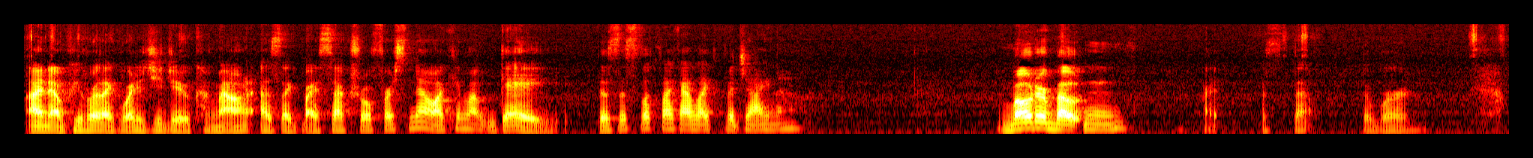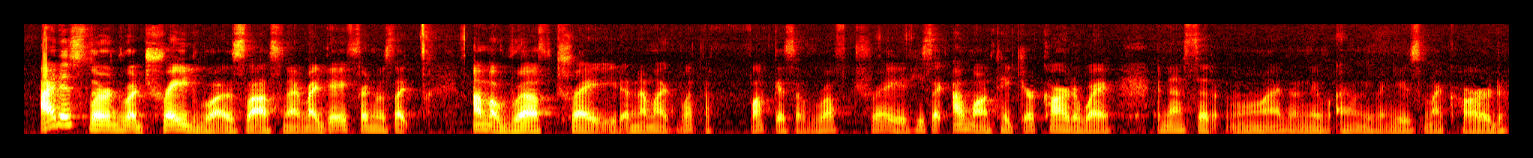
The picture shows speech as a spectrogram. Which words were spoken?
I know people are like, "What did you do? Come out as like bisexual first? No, I came out gay. Does this look like I like vagina? Motorboating. Is that the word? I just learned what trade was last night. My gay friend was like, "I'm a rough trade," and I'm like, "What the fuck is a rough trade? He's like, I want to take your card away. And I said, oh, I don't even, I don't even use my card.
